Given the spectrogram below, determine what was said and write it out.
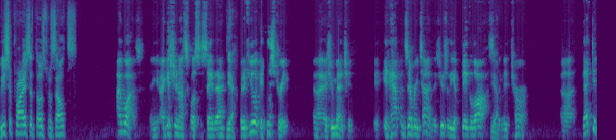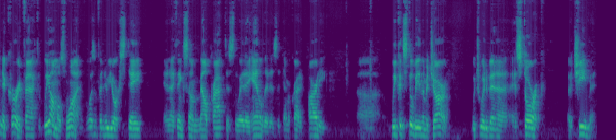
Were you surprised at those results? I was. I guess you're not supposed to say that. Yeah. But if you look at history, uh, as you mentioned, it, it, happens every time. There's usually a big loss yeah. in the midterm. Uh, that didn't occur. In fact, we almost won. It wasn't for New York State and I think some malpractice the way they handled it as a Democratic Party, uh, we could still be in the majority, which would have been a historic achievement.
